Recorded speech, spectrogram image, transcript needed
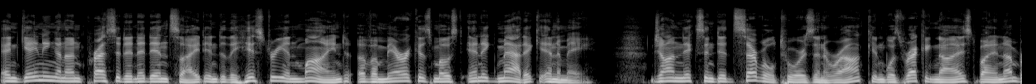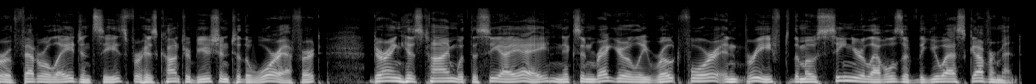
and gaining an unprecedented insight into the history and mind of America's most enigmatic enemy. John Nixon did several tours in Iraq and was recognized by a number of federal agencies for his contribution to the war effort. During his time with the CIA, Nixon regularly wrote for and briefed the most senior levels of the U.S. government.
